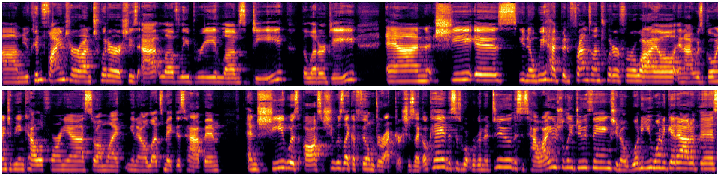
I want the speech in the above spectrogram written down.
Um, you can find her on Twitter. She's at Lovely Bree Loves D, the letter D. And she is, you know, we had been friends on Twitter for a while and I was going to be in California. So I'm like, you know, let's make this happen. And she was awesome. She was like a film director. She's like, okay, this is what we're going to do. This is how I usually do things. You know, what do you want to get out of this?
